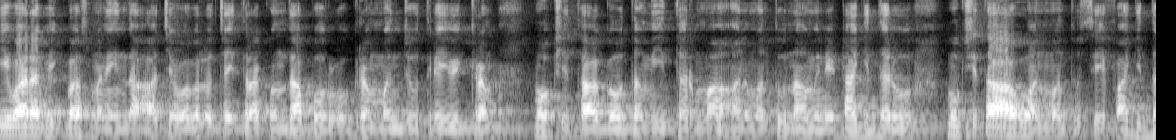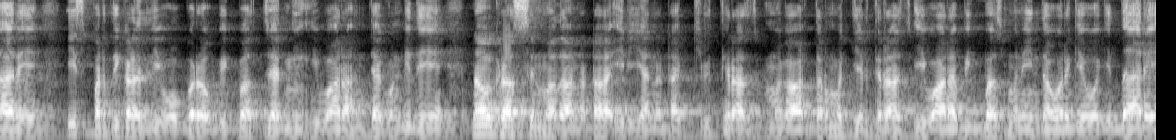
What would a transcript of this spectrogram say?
ಈ ವಾರ ಬಿಗ್ ಬಾಸ್ ಮನೆಯಿಂದ ಆಚೆ ಹೋಗಲು ಚೈತ್ರ, ಕುಂದಾಪುರ್, ಉಗ್ರಂ, ಮಂಜು, ತ್ರಿವಿಕ್ರಮ್, ಮೋಕ್ಷಿತಾ, ಗೌತಮಿ, ಧರ್ಮ, ಹನುಮಂತು ನಾಮಿನೇಟ್ ಆಗಿದ್ದರು. ಮೋಕ್ಷಿತಾ ಹಾಗೂ ಹನುಮಂತು ಸೇಫ್ ಆಗಿದ್ದಾರೆ. ಈ ಸ್ಪರ್ಧಿಗಳಲ್ಲಿ ಒಬ್ಬರ ಬಿಗ್ ಬಾಸ್ ಜರ್ನಿ ಈ ವಾರ ಅಂತ್ಯಗೊಂಡಿದೆ. ನವಗ್ರಹ ಸಿನಿಮಾದ ನಟ, ಹಿರಿಯ ನಟ ಕೀರ್ತಿರಾಜ್, ಮಗ ಧರ್ಮ ಕೀರ್ತಿರಾಜ್ ಈ ವಾರ ಬಿಗ್ ಬಾಸ್ ಮನೆಯಿಂದ ಹೊರಗೆ ಹೋಗಿದ್ದಾರೆ.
